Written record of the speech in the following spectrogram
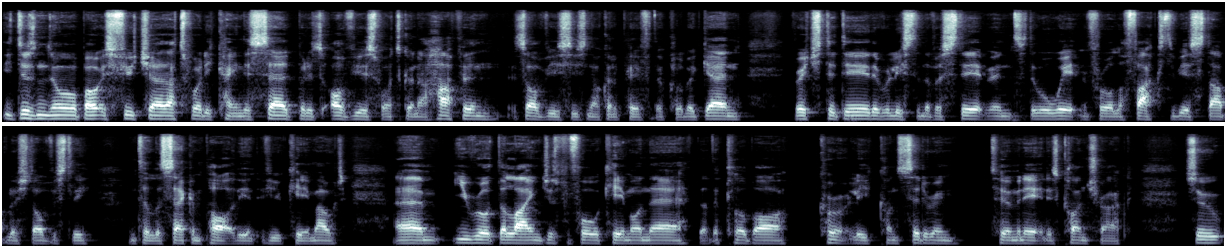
he, doesn't know about his future. That's what he kind of said, but it's obvious what's going to happen. It's obvious he's not going to play for the club again. Rich, today they released another statement. They were waiting for all the facts to be established, obviously, until the second part of the interview came out. Um, you wrote the line just before we came on there that the club are currently considering terminating his contract. So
